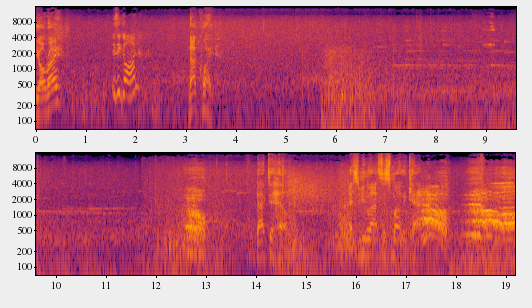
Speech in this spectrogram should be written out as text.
You all right? Is he gone? Not quite. No! Back to hell. SV last is Smiley Cat. No! No!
